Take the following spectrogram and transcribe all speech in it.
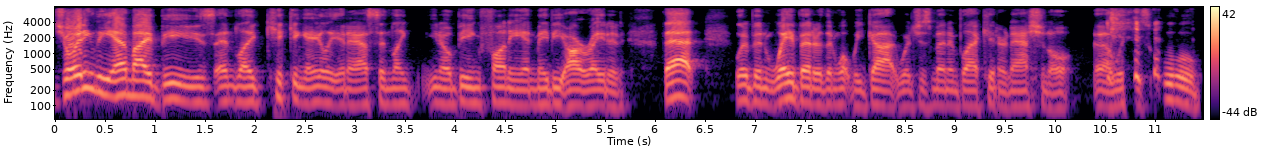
joining the MIBs and like kicking alien ass and like you know being funny and maybe R rated. That would have been way better than what we got, which is Men in Black International, uh, which is oh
